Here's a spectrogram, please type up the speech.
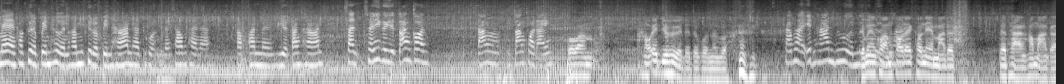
แม่นเขาคือเป็นเหินเขามีคือว่าเป็นห้านค่ะทุกคนแต่เศร้าไทยนะขับพันเลยเดี๋ยวตั้งห้านสันสันนี่ก็จะตั้งก่อน ตั้งตั้งพอได้เพราะว่าเขาเอ็ดอยู่เหินเลยทุกคนมันบอก ถ้าไทยเอ็ดห้านอยู่เหินเลยก็แม่นความเขาได้เข้าแนมมาแต่แต่ทางเข้ามาก็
